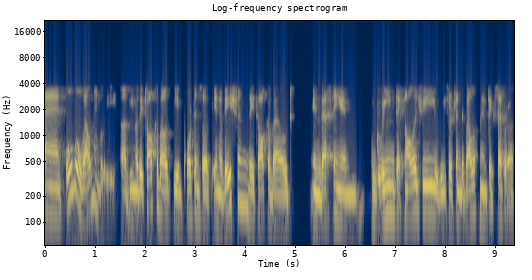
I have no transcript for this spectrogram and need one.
And overwhelmingly, uh, you know, they talk about the importance of innovation. They talk about investing in green technology, research and development, etc.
